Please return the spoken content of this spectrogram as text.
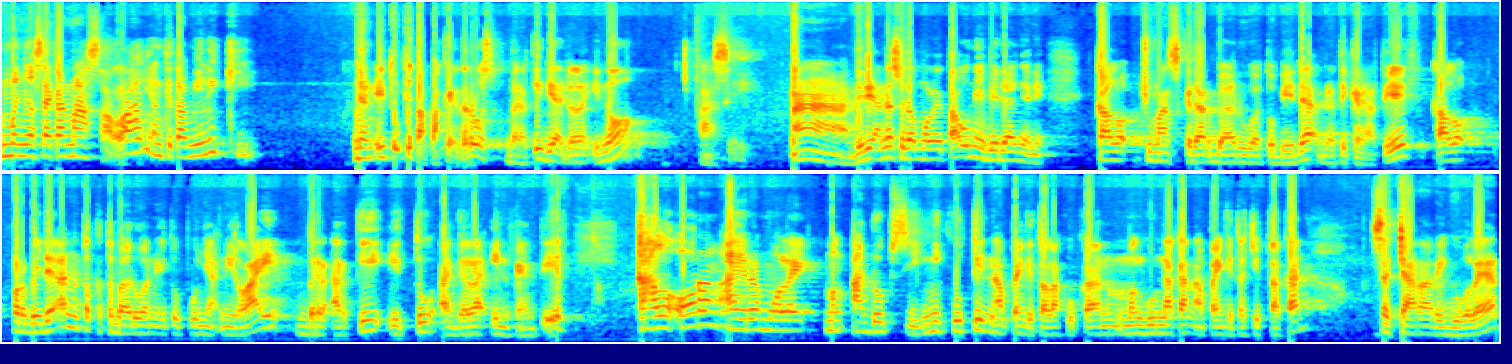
menyelesaikan masalah yang kita miliki. Dan itu kita pakai terus. Berarti dia adalah inovasi. Nah, jadi Anda sudah mulai tahu nih bedanya nih. Kalau cuma sekedar baru atau beda berarti kreatif. Kalau perbedaan atau keterbaruan itu punya nilai, berarti itu adalah inventif. Kalau orang akhirnya mulai mengadopsi, ngikutin apa yang kita lakukan, menggunakan apa yang kita ciptakan secara reguler,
